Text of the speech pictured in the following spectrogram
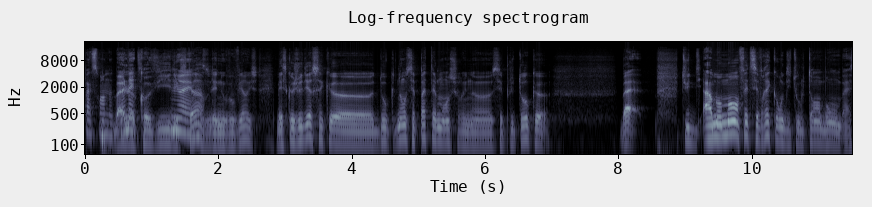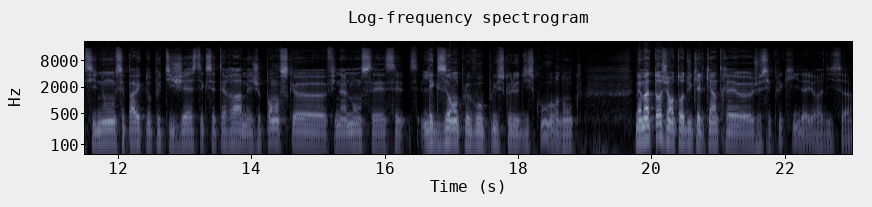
pas soin de notre bah, planète. Le Covid, etc., des nouveaux virus. Mais ce que je veux dire, c'est que, donc, non, c'est pas tellement sur une. C'est plutôt que. Bah, tu, à un moment, en fait, c'est vrai qu'on dit tout le temps, bon, ben, sinon, c'est pas avec nos petits gestes, etc. Mais je pense que finalement, c'est, l'exemple vaut plus que le discours. Donc, mais maintenant, j'ai entendu quelqu'un très, euh, je sais plus qui d'ailleurs a dit ça,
